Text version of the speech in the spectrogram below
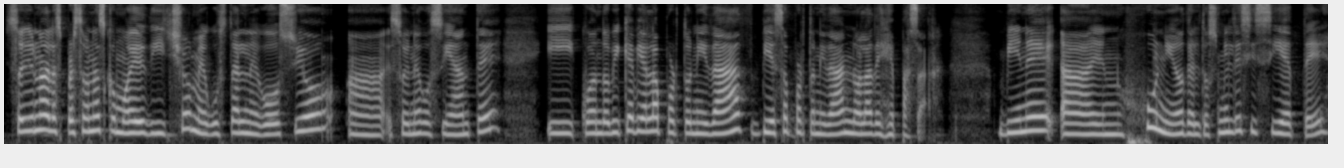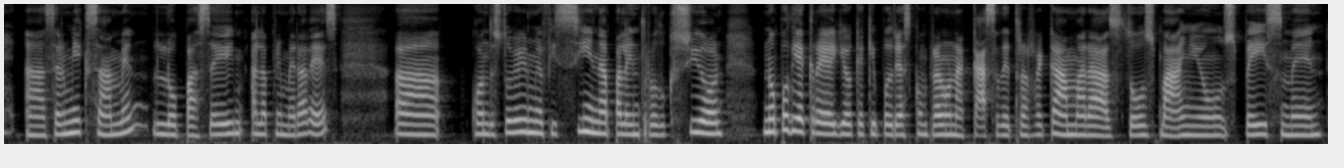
Soy una de las personas, como he dicho, me gusta el negocio, ah, soy negociante y cuando vi que había la oportunidad, vi esa oportunidad, no la dejé pasar. Vine ah, en junio del 2017 a hacer mi examen, lo pasé a la primera vez. Ah, cuando estuve en mi oficina para la introducción, no podía creer yo que aquí podrías comprar una casa de tres recámaras, dos baños, basement.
